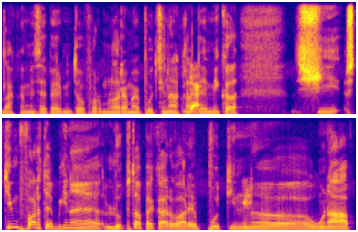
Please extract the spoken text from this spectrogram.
dacă mi se permite o formulare mai puțin da. academică. Da. Și știm foarte bine lupta pe care o are Putin, uh, una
